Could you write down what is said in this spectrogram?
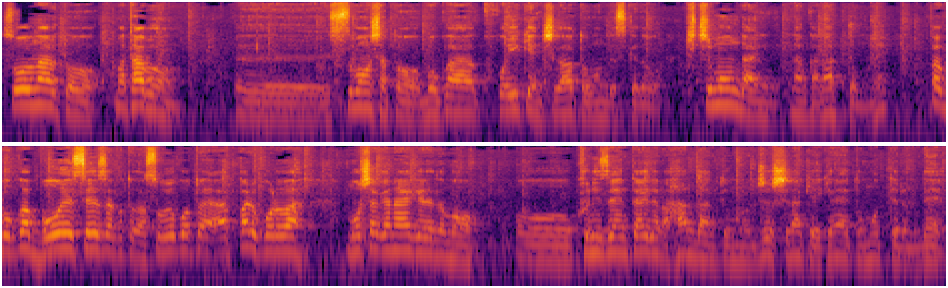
そうなると、まあ、多分質問者と僕はここ意見違うと思うんですけど基地問題なんかなってもねやっ僕は防衛政策とかそういうことはやっぱりこれは申し訳ないけれども国全体での判断というものを重視しなきゃいけないと思ってるんで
